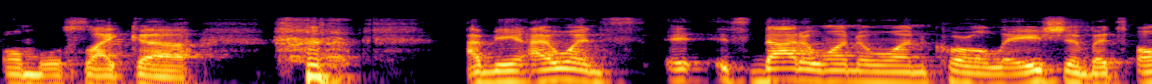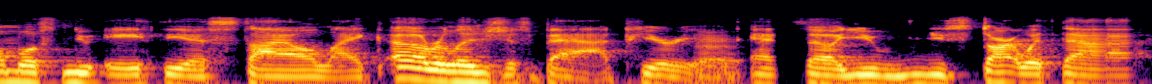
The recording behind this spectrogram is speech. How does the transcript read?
almost like a. I mean, I went. It, it's not a one-to-one correlation, but it's almost new atheist style, like, oh, religion's just bad, period. And so you you start with that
